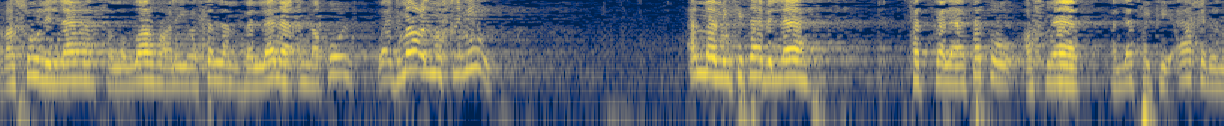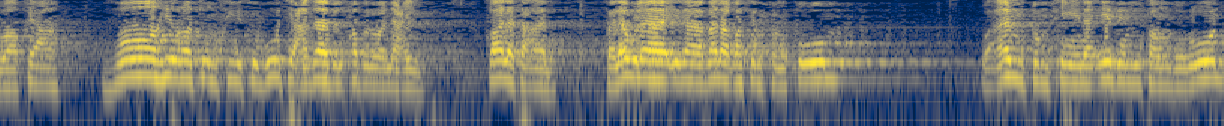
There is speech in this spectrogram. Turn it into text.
رسول الله صلى الله عليه وسلم. بل لنا أن نقول وإجماع المسلمين. أما من كتاب الله فالثلاثة أصناف التي في آخر الواقعة ظاهرة في ثبوت عذاب القبر ونعيم. قال تعالى فلولا إذا بلغت الحلقوم وأنتم حينئذ تنظرون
